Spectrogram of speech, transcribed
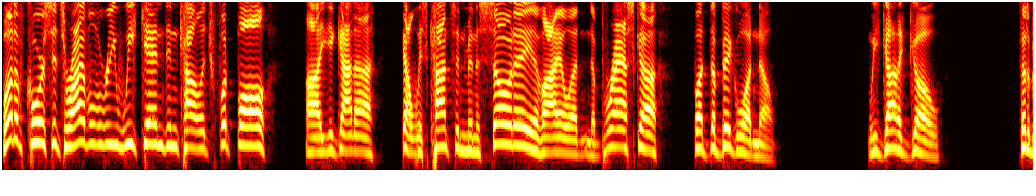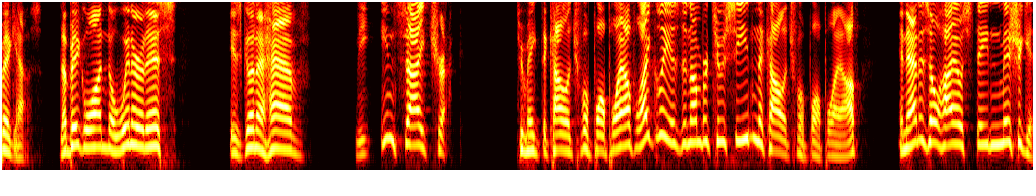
But of course, it's rivalry weekend in college football. Uh, you got uh, got Wisconsin, Minnesota, have Iowa, Nebraska, but the big one, no. We got to go to the big house. The big one, the winner of this is going to have the inside track to make the college football playoff, likely as the number two seed in the college football playoff, and that is Ohio State and Michigan.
